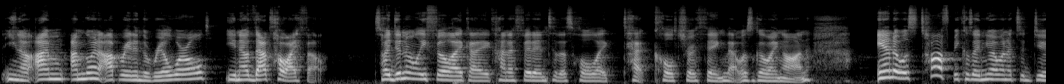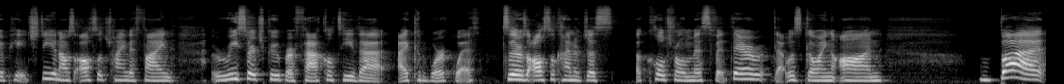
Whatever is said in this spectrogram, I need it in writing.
you know, I'm I'm going to operate in the real world. You know, that's how I felt. So I didn't really feel like I kind of fit into this whole like tech culture thing that was going on. And it was tough because I knew I wanted to do a PhD and I was also trying to find a research group or faculty that I could work with. So there's also kind of just a cultural misfit there that was going on. But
